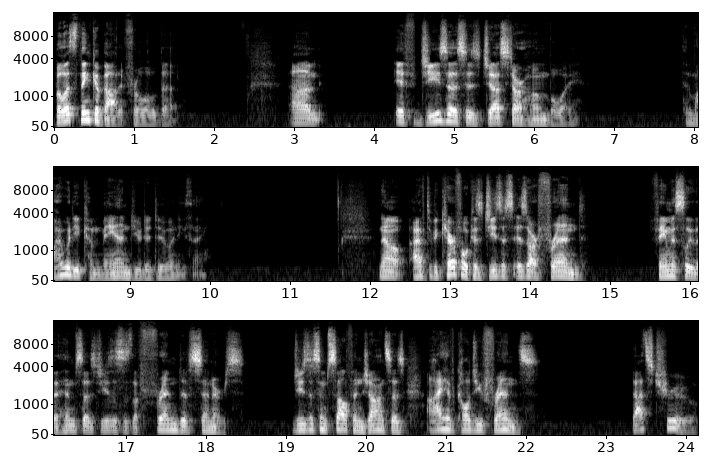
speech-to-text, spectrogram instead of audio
but let's think about it for a little bit. Um, if Jesus is just our homeboy, then why would he command you to do anything? Now, I have to be careful because Jesus is our friend. Famously, the hymn says Jesus is the friend of sinners. Jesus himself in John says, I have called you friends. That's true.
